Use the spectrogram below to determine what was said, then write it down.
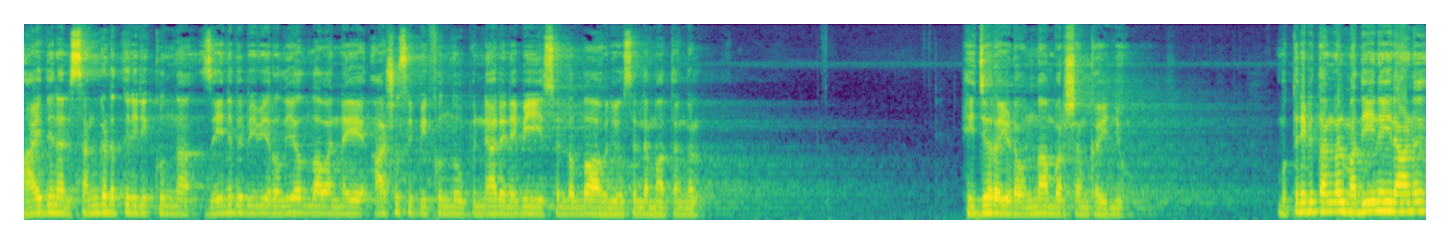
ആയതിനാൽ സങ്കടത്തിലിരിക്കുന്ന സൈനബ് ബിബി റലിയല്ലാ അന്നയെ ആശ്വസിപ്പിക്കുന്നു പുന്നാര നബി സല്ലാ അലൈഹി വസല്ലമ തങ്ങൾ. ഹിജറയുടെ ഒന്നാം വർഷം കഴിഞ്ഞു. മുത്തനബി തങ്ങൾ മദീനയിലാണ്.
